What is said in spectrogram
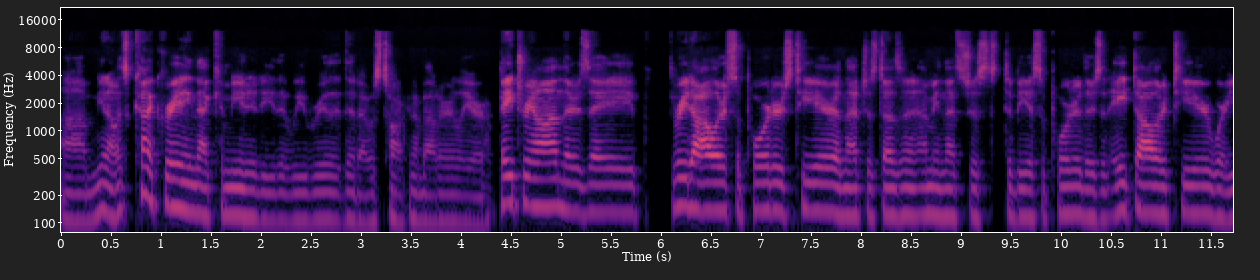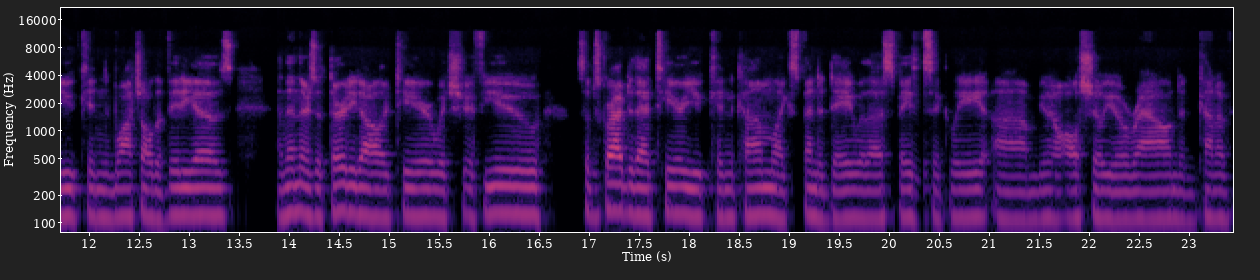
um, you know, it's kind of creating that community that we really that I was talking about earlier. Patreon, there's a three dollar supporters tier, and that just doesn't. I mean, that's just to be a supporter. There's an eight dollar tier where you can watch all the videos, and then there's a thirty dollar tier, which if you subscribe to that tier, you can come like spend a day with us. Basically, um, you know, I'll show you around and kind of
